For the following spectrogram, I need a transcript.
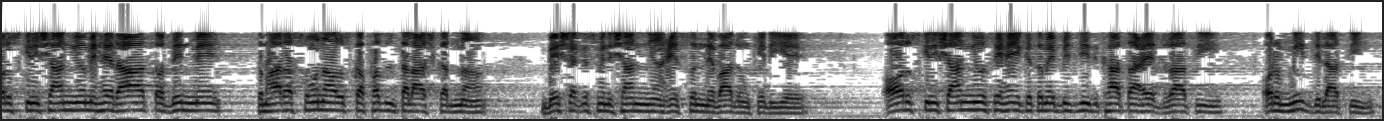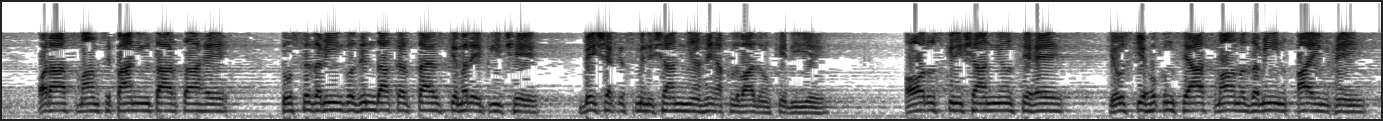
اور اس کی نشانیوں میں ہے رات اور دن میں تمہارا سونا اور اس کا فضل تلاش کرنا۔ بے شک اس میں نشانیاں ہیں سننے والوں کے لیے۔ اور اس کی نشانیوں سے ہیں کہ تمہیں بجلی دکھاتا ہے، ڈراتی اور امید دلاتی اور آسمان سے پانی اتارتا ہے۔ تو اس سے زمین کو زندہ کرتا ہے، اس کے مرے پیچھے۔ بے شک اس میں نشانیاں ہیں عقل والوں کے لیے۔ اور اس کی نشانیوں سے ہے کہ اس کے حکم سے آسمان اور زمین قائم ہیں۔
